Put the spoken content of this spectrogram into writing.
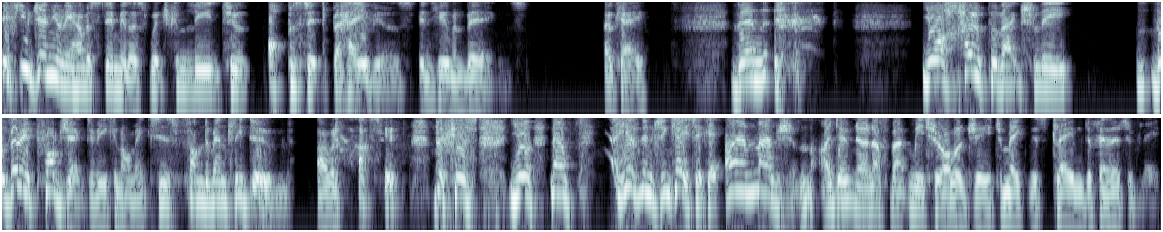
if you genuinely have a stimulus which can lead to opposite behaviors in human beings, okay, then your hope of actually the very project of economics is fundamentally doomed. I would argue because you're now. Here's an interesting case. Okay, I imagine I don't know enough about meteorology to make this claim definitively,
